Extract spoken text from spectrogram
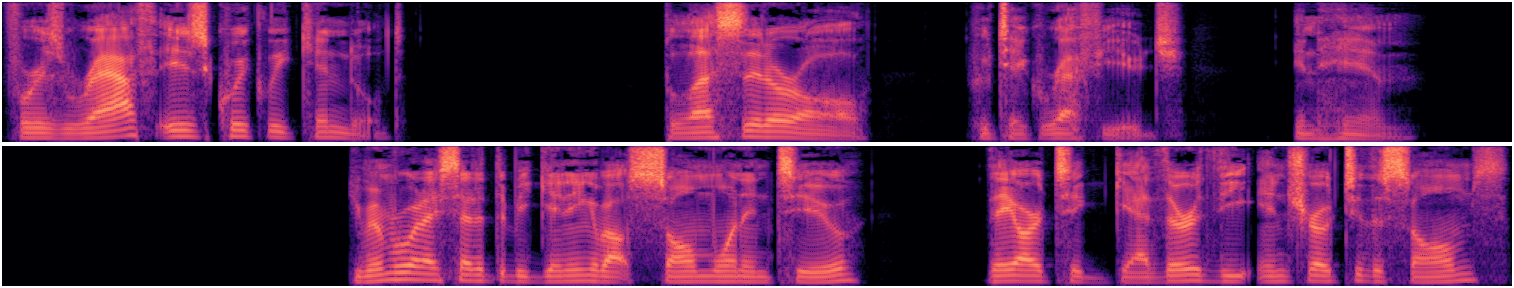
for his wrath is quickly kindled. Blessed are all who take refuge in him. You remember what I said at the beginning about Psalm 1 and 2? They are together the intro to the Psalms,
